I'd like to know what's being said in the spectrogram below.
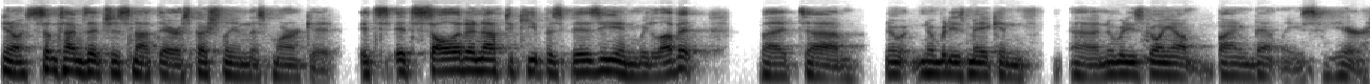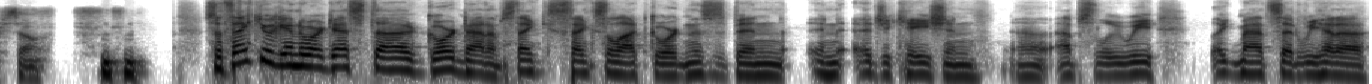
you know sometimes that's just not there, especially in this market. It's it's solid enough to keep us busy, and we love it but um, no, nobody's making uh, nobody's going out buying Bentleys here. So, so thank you again to our guest uh, Gordon Adams. Thanks, thanks a lot, Gordon. This has been an education. Uh, absolutely, we like Matt said, we had a,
